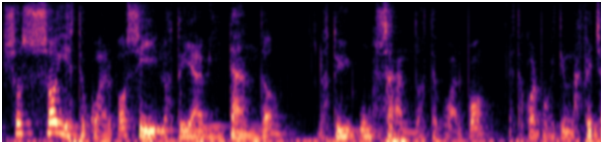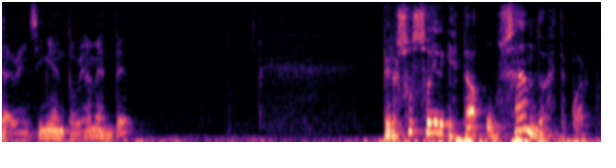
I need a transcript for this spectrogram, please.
yo soy este cuerpo, sí, lo estoy habitando, lo estoy usando este cuerpo, este cuerpo que tiene una fecha de vencimiento, obviamente, pero yo soy el que está usando este cuerpo.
